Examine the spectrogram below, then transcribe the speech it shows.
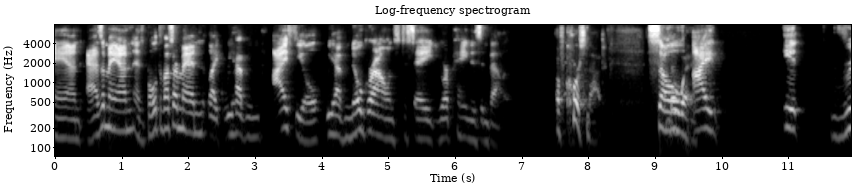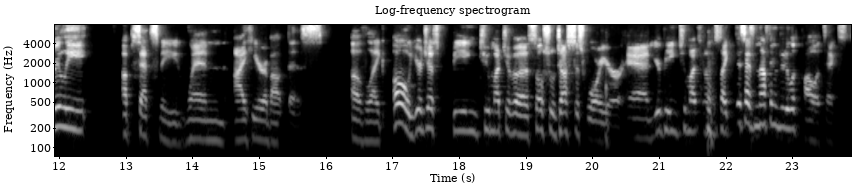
And as a man, as both of us are men, like we have I feel we have no grounds to say your pain is invalid. Of course not. So No. I, it really upsets me when I hear about this of like, oh, you're just being too much of a social justice warrior and you're being too much. And it's like, this has nothing to do with politics.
